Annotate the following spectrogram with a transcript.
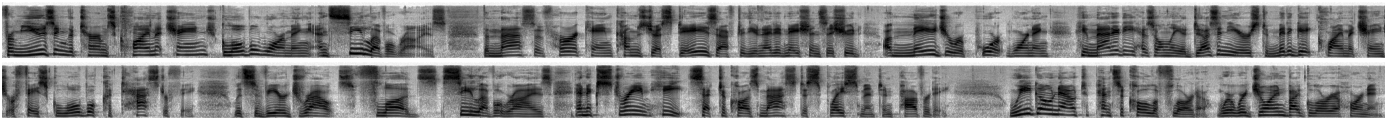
from using the terms climate change, global warming, and sea level rise. The massive hurricane comes just days after the United Nations issued a major report warning humanity has only a dozen years to mitigate climate change or face global catastrophe with severe droughts, floods, sea level rise, and extreme heat set to cause mass displacement and poverty. We go now to Pensacola, Florida, where we're joined by Gloria Horning,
